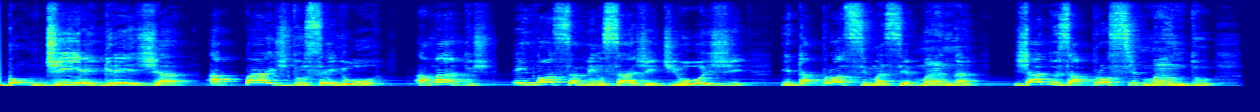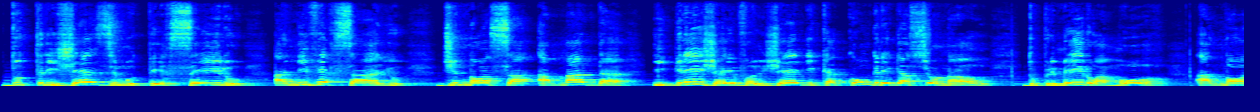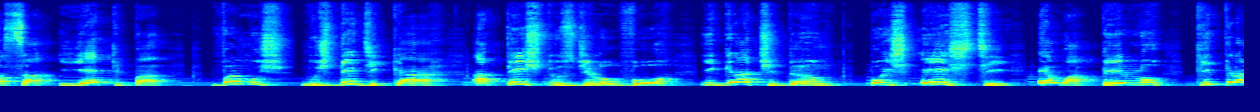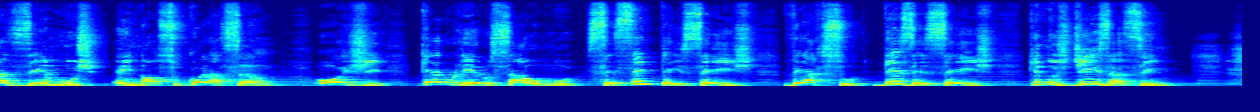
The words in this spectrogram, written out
Bom dia, igreja! A paz do Senhor! Amados, em nossa mensagem de hoje e da próxima semana, já nos aproximando do 33º aniversário de nossa amada Igreja Evangélica Congregacional do Primeiro Amor, a nossa IECPA, vamos nos dedicar a textos de louvor e gratidão, pois este é o apelo que trazemos em nosso coração. Hoje quero ler o Salmo 66, verso 16, que nos diz assim:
